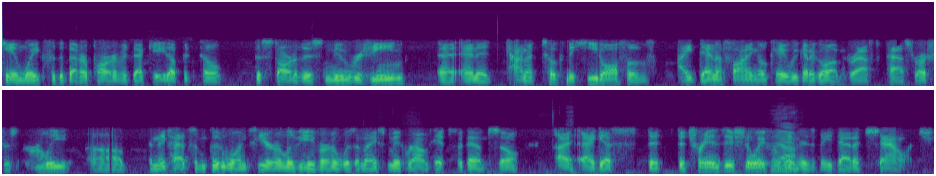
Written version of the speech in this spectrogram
Cam Wake for the better part of a decade up until the start of this new regime, and it kind of took the heat off of identifying, okay, we got to go out and draft pass rushers early. Uh, and they've had some good ones here. Olivier Vernon was a nice mid round hit for them. So I, I guess the, the transition away from yeah. him has made that a challenge.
